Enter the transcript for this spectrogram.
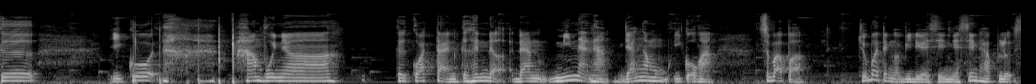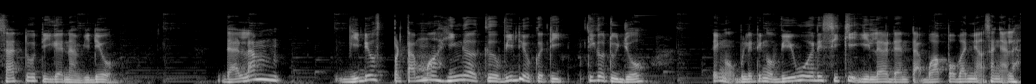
ke ikut hang punya kekuatan kehendak dan minat hang. Jangan ikut orang. Sebab apa? Cuba tengok video Yasin. Yasin dah upload 136 video. Dalam video pertama hingga ke video ke 37 tengok boleh tengok viewer dia sikit gila dan tak berapa banyak sangat lah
